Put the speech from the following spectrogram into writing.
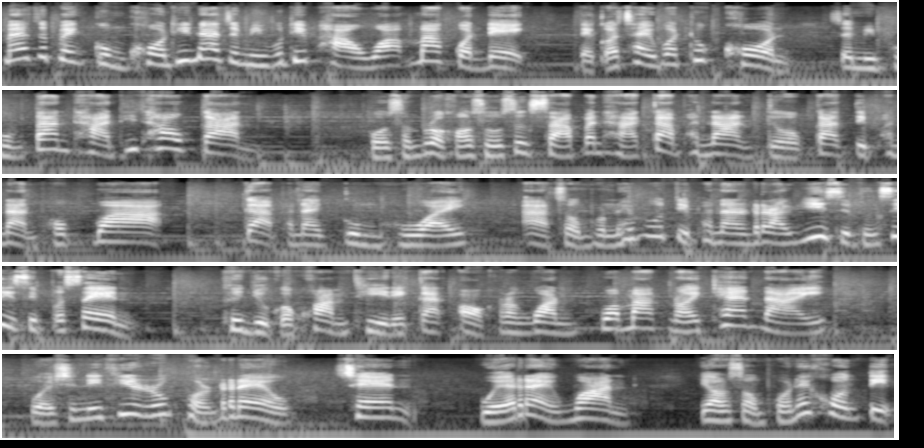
แม้จะเป็นกลุ่มคนที่น่าจะมีวุฒิภาวะมากกว่าเด็ก แต่ก็ใช่ว่าทุกคนจะมีภูมิต้านทานที่เท่ากัน ผลสำรวจของศูนย์ศึกษาปัญหาการพนันเกี่ยวกับการติดพนันพบว่า การพนันกลุ่มหวย อาจส่งผลให้ผู้ติดพนันราว 20-40%ขึ้นอยู่กับความถี่ในการออกรางวัลว่ามากน้อยแค่ไหน หวยชนิดที่รู้ผลเร็ว เช่น หวยรายวันย่อมส่งผลให้คนติด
